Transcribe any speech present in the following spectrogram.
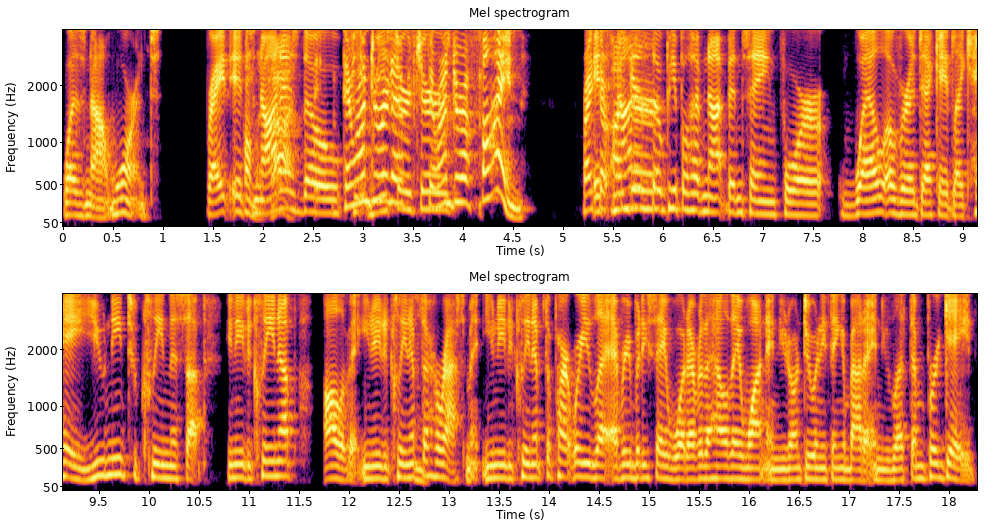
was not warned. Right? It's Oh not God. as though they're under researchers they're under a fine. Right? it's they're not under as though people have not been saying for well over a decade, like, hey, you need to clean this up. You need to clean up all of it. You need to clean up the mm. harassment. You need to clean up the part where you let everybody say whatever the hell they want and you don't do anything about it and you let them brigade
